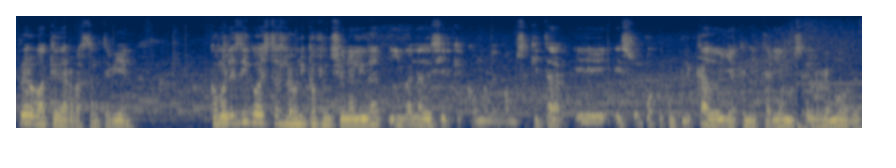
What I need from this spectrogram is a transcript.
pero va a quedar bastante bien. Como les digo, esta es la única funcionalidad y van a decir que cómo las vamos a quitar. Eh, es un poco complicado ya que necesitaríamos el remover,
